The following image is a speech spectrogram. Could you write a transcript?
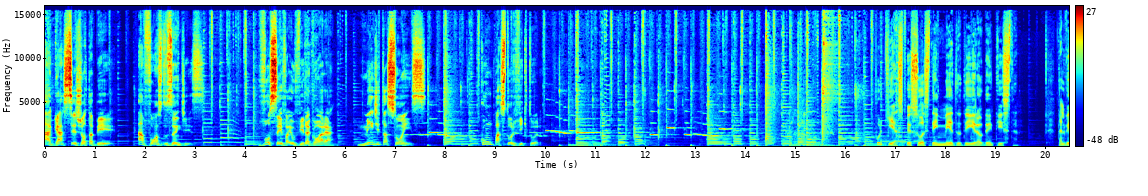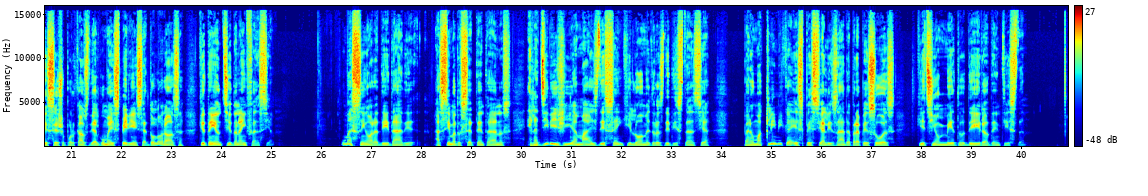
HCJB, A Voz dos Andes. Você vai ouvir agora Meditações com o Pastor Victor. Por que as pessoas têm medo de ir ao dentista? Talvez seja por causa de alguma experiência dolorosa que tenham tido na infância. Uma senhora de idade acima dos 70 anos, ela dirigia mais de 100 quilômetros de distância para uma clínica especializada para pessoas que tinham medo de ir ao dentista.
